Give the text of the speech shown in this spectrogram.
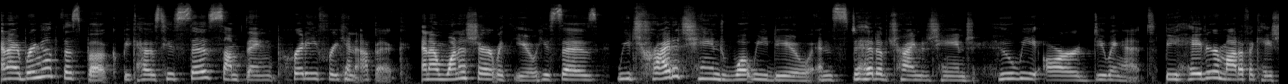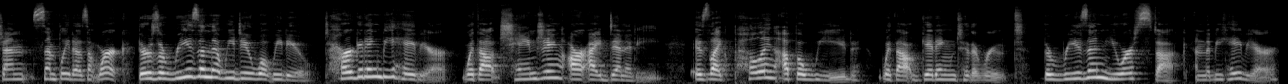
And I bring up this book because he says something pretty freaking epic. And I want to share it with you. He says, We try to change what we do instead of trying to change who we are doing it. Behavior modification simply doesn't work. There's a reason that we do what we do. Targeting behavior without changing our identity is like pulling up a weed without getting to the root. The reason you are stuck in the behavior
